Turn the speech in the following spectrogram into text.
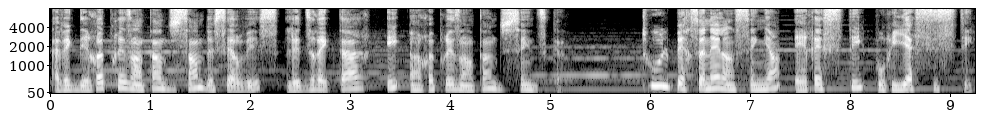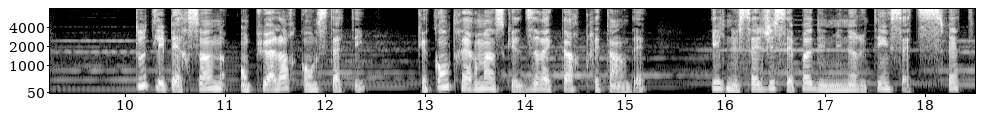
avec des représentants du centre de service, le directeur et un représentant du syndicat. Tout le personnel enseignant est resté pour y assister. Toutes les personnes ont pu alors constater que contrairement à ce que le directeur prétendait, il ne s'agissait pas d'une minorité insatisfaite,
